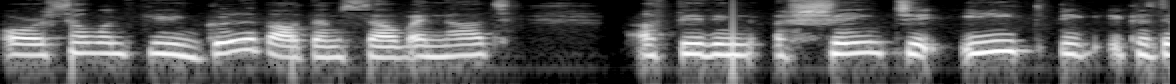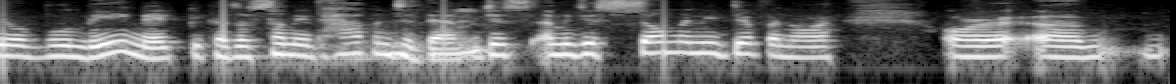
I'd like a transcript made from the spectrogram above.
or someone feeling good about themselves and not uh, feeling ashamed to eat because they were bulimic because of something that happened to mm-hmm. them just i mean just so many different or or um,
